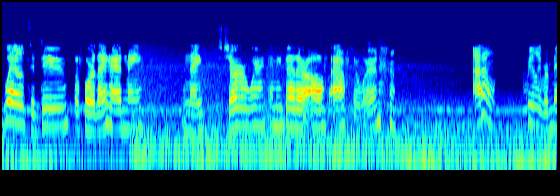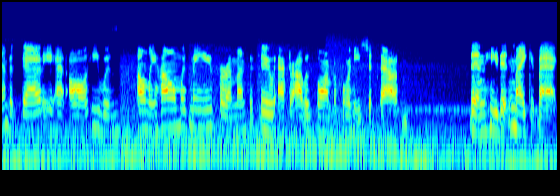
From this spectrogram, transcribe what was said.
well to do before they had me, and they sure weren't any better off afterward. I don't really remember Daddy at all. He was only home with me for a month or two after I was born before he shipped out. Then he didn't make it back.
